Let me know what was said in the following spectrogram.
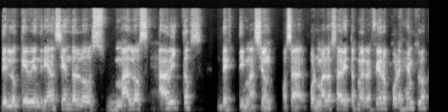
de lo que vendrían siendo los malos hábitos de estimación. O sea, por malos hábitos me refiero, por ejemplo,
